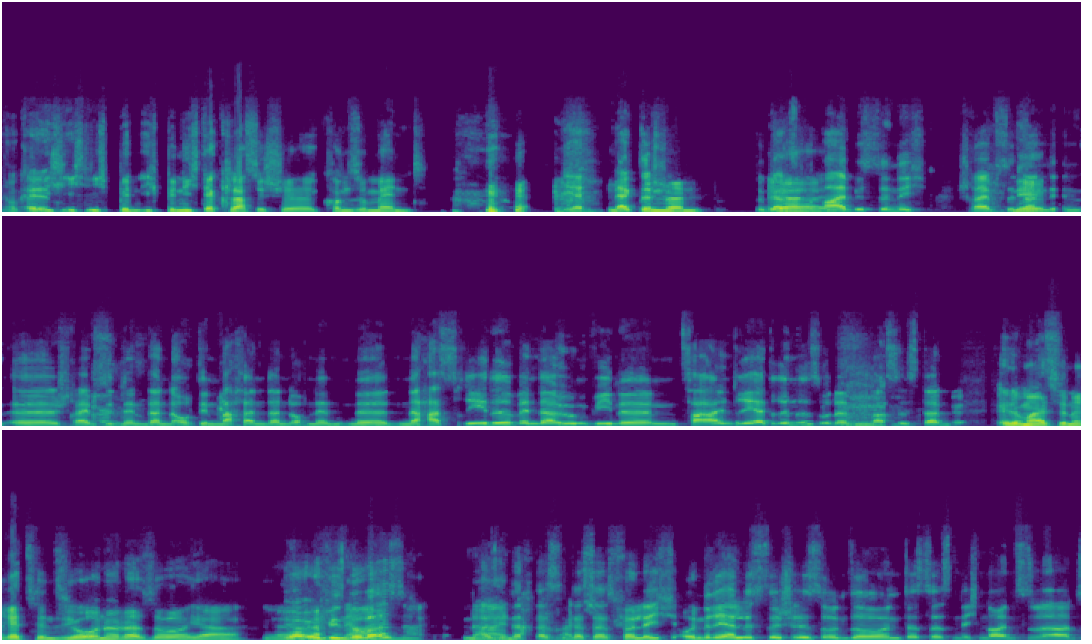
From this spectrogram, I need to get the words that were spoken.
Okay. Ich, ich, ich, bin, ich bin nicht der klassische Konsument. ja, merke das schon. dann, So ganz Ja. normal bist du nicht. Schreibst du, Nee. dann den, äh, schreibst du denn dann auch den Machern dann noch eine, eine, eine Hassrede, wenn da irgendwie ein Zahlendreher drin ist? Oder wie machst du es dann? du meinst so eine Rezension oder so? Ja. Ja, irgendwie nein, sowas? Nein, Also, nein dass, ach, das, dass das völlig unrealistisch ist und so und dass das nicht 1900,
